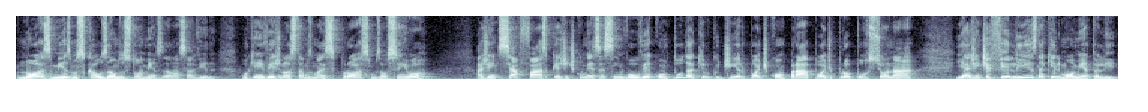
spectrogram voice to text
nós mesmos causamos os tormentos da nossa vida. Porque em vez de nós estarmos mais próximos ao Senhor, a gente se afasta, porque a gente começa a se envolver com tudo aquilo que o dinheiro pode comprar, pode proporcionar. E a gente é feliz naquele momento ali.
